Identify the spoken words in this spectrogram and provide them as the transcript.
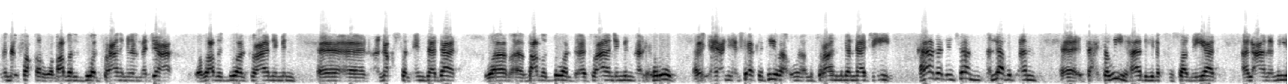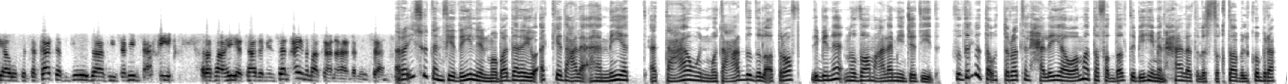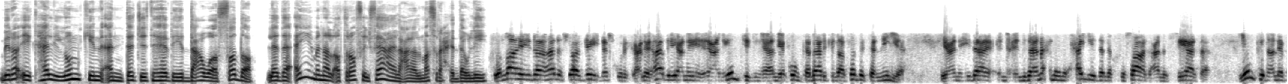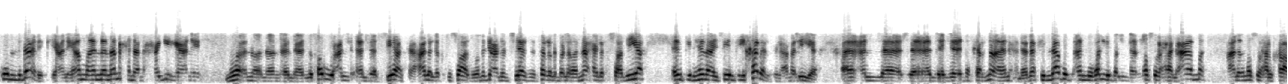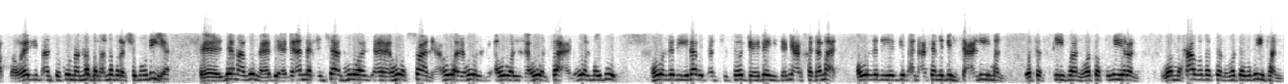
من الفقر وبعض الدول تعاني من المجاعة وبعض الدول تعاني من آه، آه، نقص الإمدادات وبعض الدول تعاني من الحروب. يعني أشياء كثيرة وتعاني من الناجئين. هذا الإنسان لابد أن آه، تحتويه هذه الاقتصاديات العالمية وتتكاتف جهودها في سبيل تحقيق رفاهية هذا الإنسان أينما كان هذا الإنسان. الرئيس التنفيذي للمبادرة يؤكد على أهمية التعاون متعدد الأطراف لبناء نظام عالمي جديد في ظل التوترات الحالية وما تفضلت به من حالة الاستقطاب الكبرى برأيك هل يمكن أن تجد هذه الدعوة صدى لدى أي من الأطراف الفاعل على المسرح الدولي؟ والله إذا هذا سؤال جيد أشكرك عليه، هذا يعني يعني يمكن أن يكون كذلك إذا صدت النية، يعني إذا إذا نحن نحيد الاقتصاد عن السياسة يمكن أن يكون لذلك. يعني أما أننا نحن الحقيقة يعني نطوع السياسة على الاقتصاد ونجعل السياسة تغلب الناحية الاقتصادية. يمكن هنا يصير في خلل في العملية. آه، اللي ذكرناها نحن. لكن لابد أن نغلب المصلحة العامة على المصلحة الخاصة ويجب أن تكون النظره نظره شموليه آه، زي ما قلنا لأن الإنسان هو آه، هو الصانع هو هو هو هو الفاعل هو الموجود هو الذي لابد أن تتوجه إليه جميع الخدمات، هو الذي يجب أن نعتني به تعليما وتثقيفا وتطويرا. ومحافظة وتوظيفا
